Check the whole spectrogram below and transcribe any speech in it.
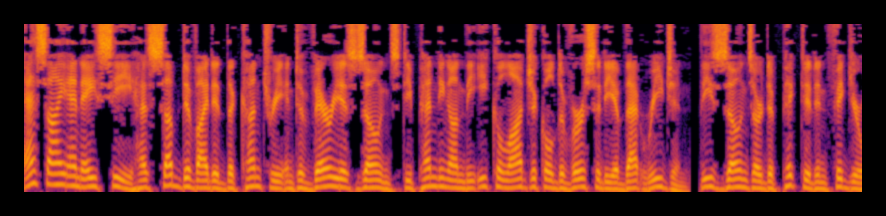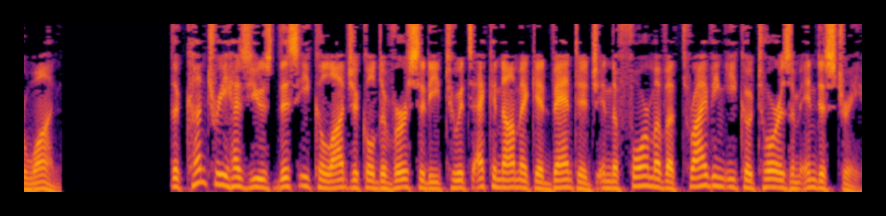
SINAC has subdivided the country into various zones depending on the ecological diversity of that region, these zones are depicted in Figure 1. The country has used this ecological diversity to its economic advantage in the form of a thriving ecotourism industry,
